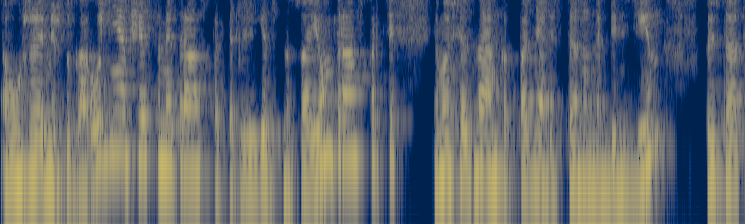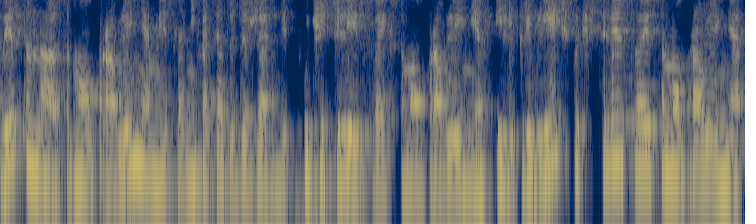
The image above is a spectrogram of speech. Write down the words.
а уже междугородний общественный транспорт или едут на своем транспорте. И мы все знаем, как поднялись цены на бензин. То есть, соответственно, самоуправлением, если они хотят удержать учителей в своих самоуправлениях или привлечь учителей в свои самоуправления,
